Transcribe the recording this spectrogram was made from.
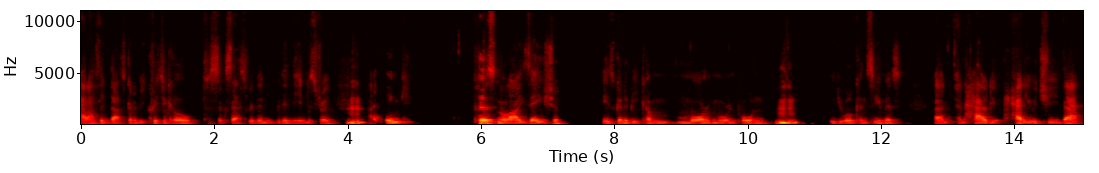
And I think that's going to be critical to success within within the industry. Mm-hmm. I think personalization is going to become more and more important mm-hmm. individual consumers and and how do how do you achieve that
